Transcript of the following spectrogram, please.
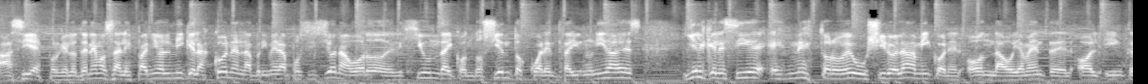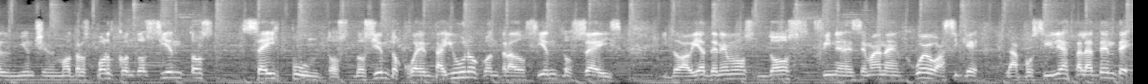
Así es, porque lo tenemos al español Miquel Ascona en la primera posición a bordo del Hyundai con 241 unidades. Y el que le sigue es Néstor Bebu Girolami con el Honda, obviamente, del All Inkle München Motorsport con 206 puntos. 241 contra 206 y todavía tenemos dos fines de semana en juego, así que la posibilidad está latente.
